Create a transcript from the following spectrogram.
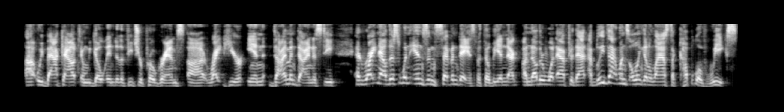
Uh, we back out and we go into the feature programs uh, right here in Diamond Dynasty. And right now, this one ends in seven days, but there'll be ne- another one after that. I believe that one's only going to last a couple of weeks.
